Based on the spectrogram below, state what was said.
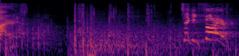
Acquired. Taking fire!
